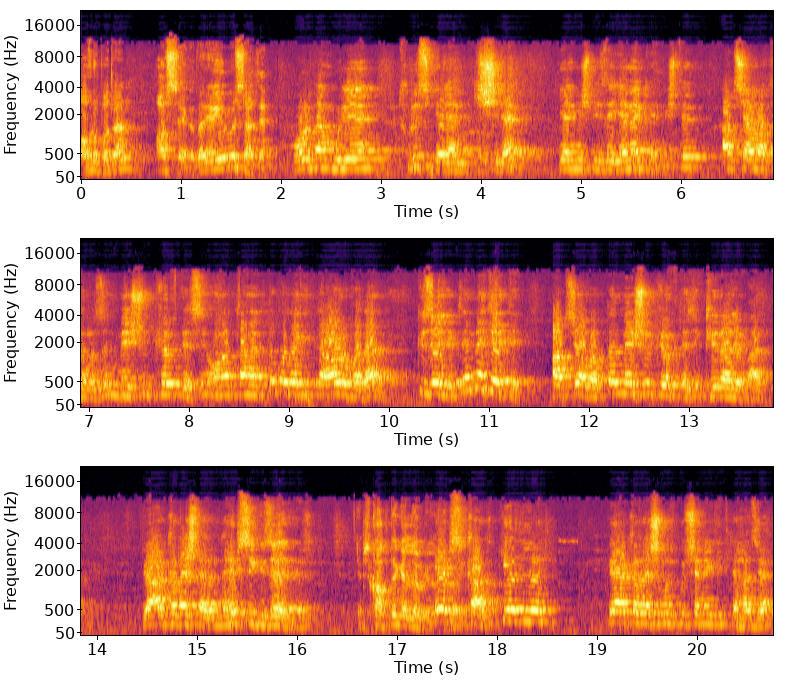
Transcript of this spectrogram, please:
Avrupa'dan Asya'ya kadar yayılmış zaten. Oradan buraya turist gelen kişiler gelmiş bize yemek yemiştir. Akçabat'ımızın meşhur köftesini ona tanıttık. O da gitti Avrupa'da güzellikle methetti. Akçabat'ta meşhur köfteci Pirali var. Ve arkadaşlarım da hepsi güzeldir. Hepsi kalktı geldi buraya. Hepsi kalkıp geldiler. Bir arkadaşımız bu sene gitti hacca.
